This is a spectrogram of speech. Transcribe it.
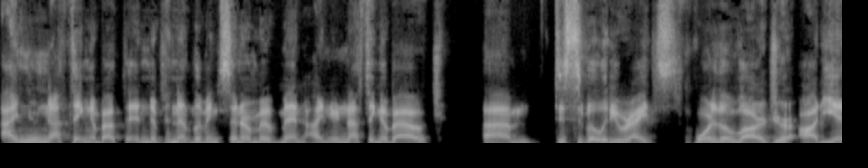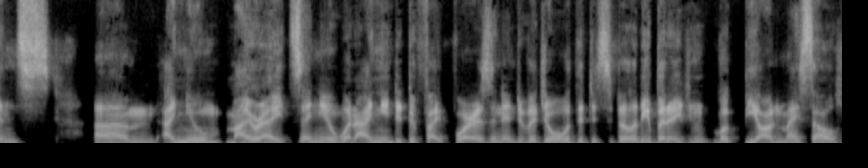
I knew nothing about the Independent Living Center movement. I knew nothing about um, disability rights for the larger audience. Um, I knew my rights. I knew what I needed to fight for as an individual with a disability, but I didn't look beyond myself.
